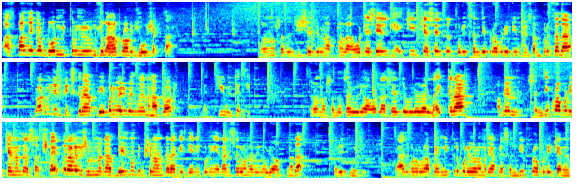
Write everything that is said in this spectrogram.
पाच पाच एकर दोन मित्र मिळून सुद्धा हा प्लॉट घेऊ शकता. मित्रांनो सदरची शेतजमीन आपल्याला आवडली असेल घ्यायची इच्छा असेल तर त्वरित संधी प्रॉपर्टी टीमशी संपर्क साधा. प्लॉट विजिट फिक्स करा पेपर व्हेरीफाय करा हा प्लॉट नक्की विकत घ्या. मित्रांनो सदरचा व्हिडिओ आवडला असेल तर व्हिडिओला लाईक करा. आपल्या संधी प्रॉपर्टी चॅनलला सबस्क्राईब करायला विसरू नका. बेल नोटिफिकेशन ऑन करा की जेणेकरून येणारे सर्व नवीन व्हिडिओ आपल्याला त्वरित मिळतील त्याचबरोबर आपल्या मित्रपरिवारामध्ये आपल्या संदीप प्रॉपर्टी चॅनल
